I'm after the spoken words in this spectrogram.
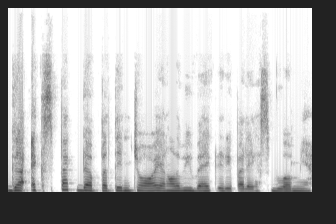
gak expect dapetin cowok yang lebih baik daripada yang sebelumnya.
